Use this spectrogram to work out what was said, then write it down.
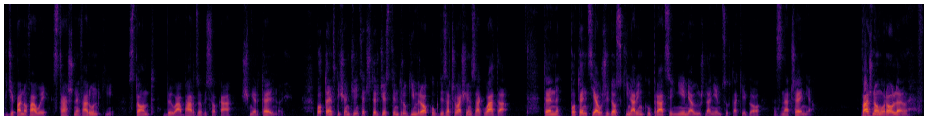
gdzie panowały straszne warunki. Stąd była bardzo wysoka śmiertelność. Potem w 1942 roku, gdy zaczęła się zagłada, ten potencjał żydowski na rynku pracy nie miał już dla Niemców takiego znaczenia. Ważną rolę w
